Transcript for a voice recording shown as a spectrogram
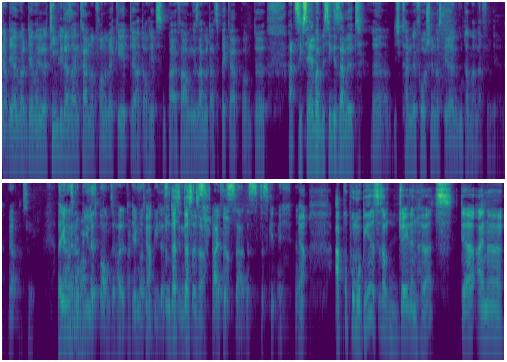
Ja. Der, weil der, weil der Teamleader sein kann und vorne weggeht, der hat auch jetzt ein paar Erfahrungen gesammelt als Backup und äh, hat sich selber ein bisschen gesammelt. Ja, ich kann mir vorstellen, dass der ein guter Mann dafür wäre. Ja, absolut. Ja, irgendwas Mobiles brauchen sie halt. Irgendwas Mobiles. Und das, das ist er. Steifes da, das, das geht nicht. ja. Apropos mobil, das ist auch Jalen Hurts, der eine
